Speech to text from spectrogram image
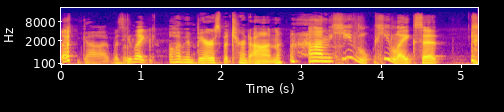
God, was he like, oh, I'm embarrassed but turned on? Um, he he likes it.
